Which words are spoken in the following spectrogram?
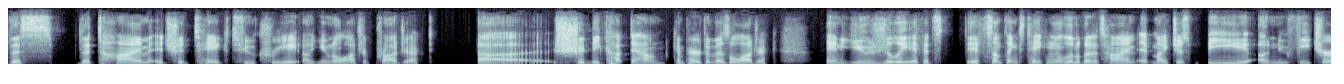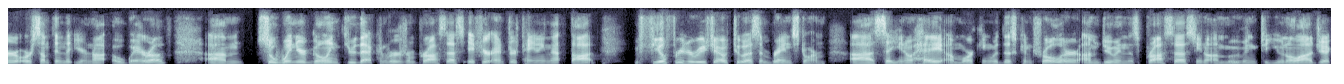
this the time it should take to create a Unilogic project uh, should be cut down compared to VisiLogic. And usually if it's if something's taking a little bit of time, it might just be a new feature or something that you're not aware of. Um, so when you're going through that conversion process, if you're entertaining that thought, feel free to reach out to us and brainstorm. Uh, say, you know, hey, I'm working with this controller. I'm doing this process. You know, I'm moving to Unilogic.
